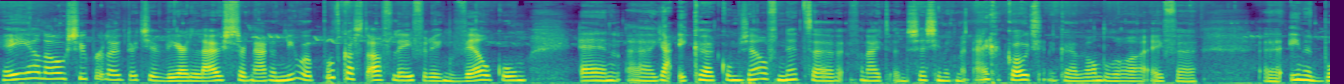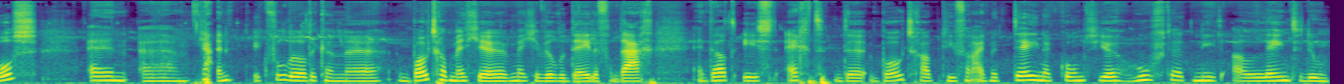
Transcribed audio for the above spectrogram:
Hey, hallo, superleuk dat je weer luistert naar een nieuwe podcastaflevering. Welkom. En uh, ja, ik uh, kom zelf net uh, vanuit een sessie met mijn eigen coach. En ik wandel even in het bos. En ja, en ik, ik, voelde dat ik een, een boodschap met je, met je wilde delen vandaag. En dat is echt de boodschap die vanuit mijn tenen komt. Je hoeft het niet alleen te doen.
